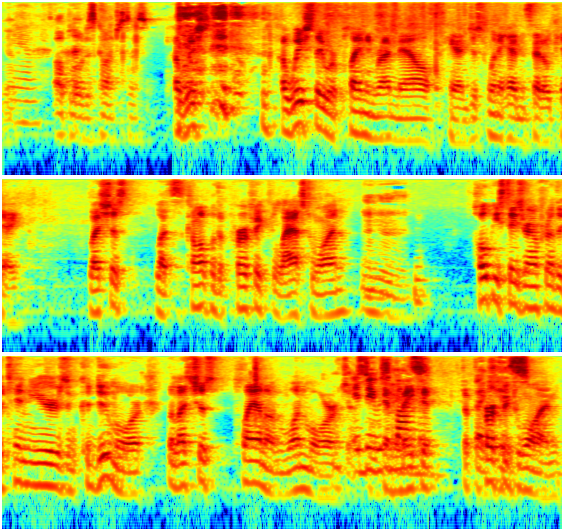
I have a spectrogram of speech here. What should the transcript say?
Yeah. Yeah. Upload his consciousness. I wish, I wish they were planning right now and just went ahead and said, okay, let's just let's come up with a perfect last one. Mm-hmm. Hope he stays around for another ten years and could do more, but let's just plan on one more Just It'd and make it the Like perfect his- one.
